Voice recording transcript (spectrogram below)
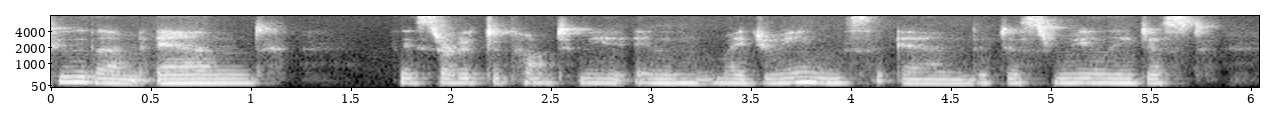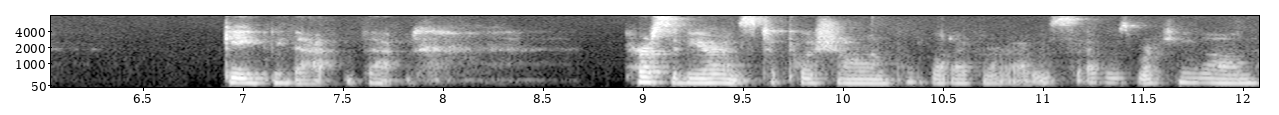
to them, and they started to come to me in my dreams and it just really just gave me that that perseverance to push on whatever I was I was working on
